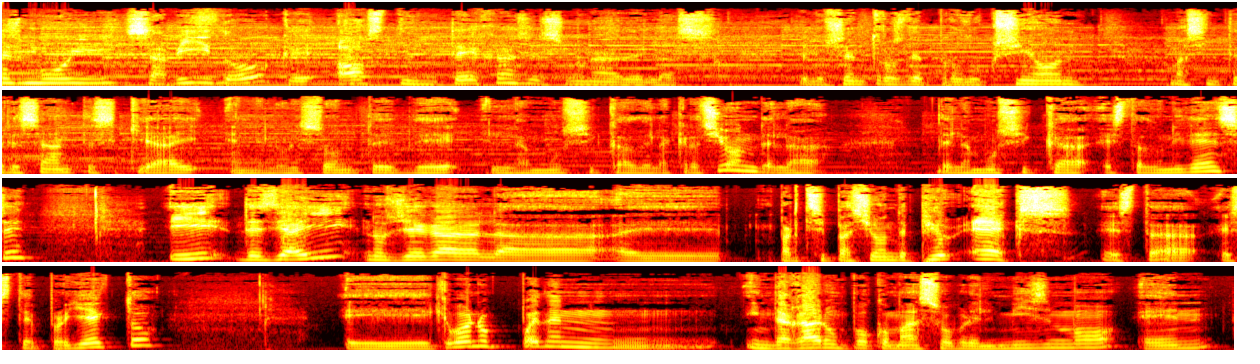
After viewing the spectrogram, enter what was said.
Es muy sabido que Austin, Texas es uno de, de los centros de producción más interesantes que hay en el horizonte de la música o de la creación de la, de la música estadounidense. Y desde ahí nos llega la eh, participación de Pure X, esta, este proyecto, eh, que bueno, pueden indagar un poco más sobre el mismo en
